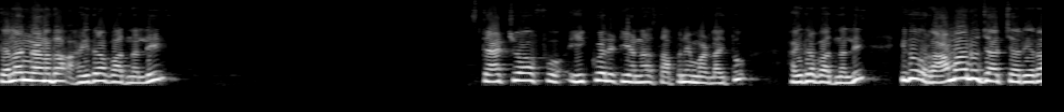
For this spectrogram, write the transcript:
ತೆಲಂಗಾಣದ ಹೈದರಾಬಾದ್ನಲ್ಲಿ ಸ್ಟ್ಯಾಚ್ಯೂ ಆಫ್ ಈಕ್ವಾಲಿಟಿಯನ್ನು ಸ್ಥಾಪನೆ ಮಾಡಲಾಯಿತು ಹೈದರಾಬಾದ್ನಲ್ಲಿ. ಇದು ರಾಮಾನುಜಾಚಾರ್ಯರ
